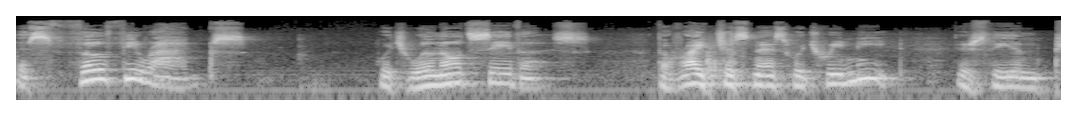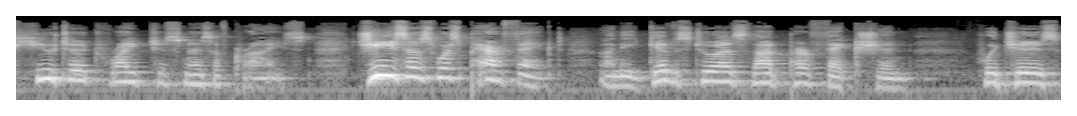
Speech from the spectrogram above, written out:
is filthy rags which will not save us. The righteousness which we need is the imputed righteousness of Christ. Jesus was perfect, and he gives to us that perfection which is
